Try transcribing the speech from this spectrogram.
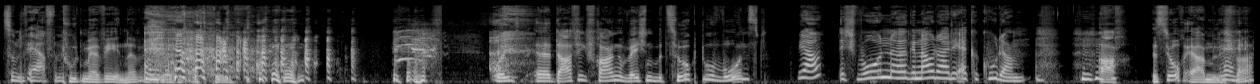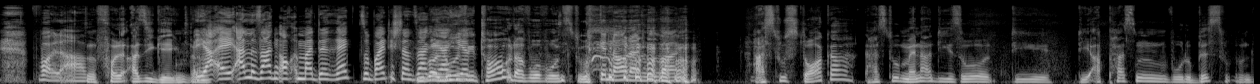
zum Werfen. tut mehr weh, ne? Wenn. Und äh, darf ich fragen, in welchem Bezirk du wohnst? Ja, ich wohne äh, genau da die Ecke Kudam. Ach, ist ja auch ärmlich, wa? Voll arm. So voll Assi-Gegend. ne? Ja, ey, alle sagen auch immer direkt, sobald ich dann sage, Über ja, Louis hier, Vuitton oder wo wohnst du? genau darüber. Hast du Stalker? Hast du Männer, die so, die, die abpassen, wo du bist und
